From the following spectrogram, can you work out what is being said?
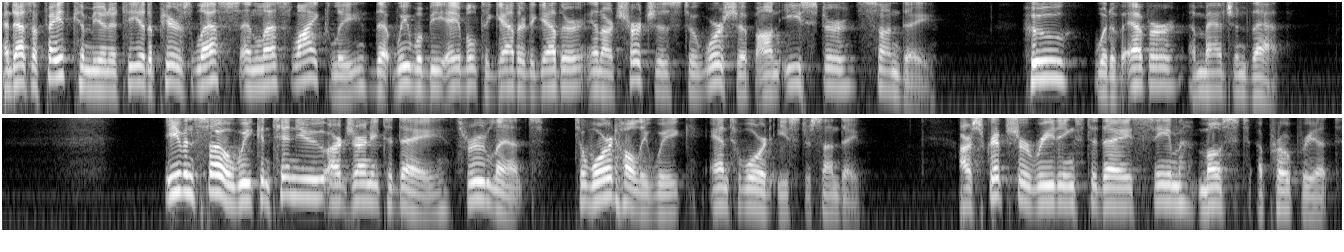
And as a faith community, it appears less and less likely that we will be able to gather together in our churches to worship on Easter Sunday. Who would have ever imagined that? Even so, we continue our journey today through Lent toward Holy Week and toward Easter Sunday. Our scripture readings today seem most appropriate.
